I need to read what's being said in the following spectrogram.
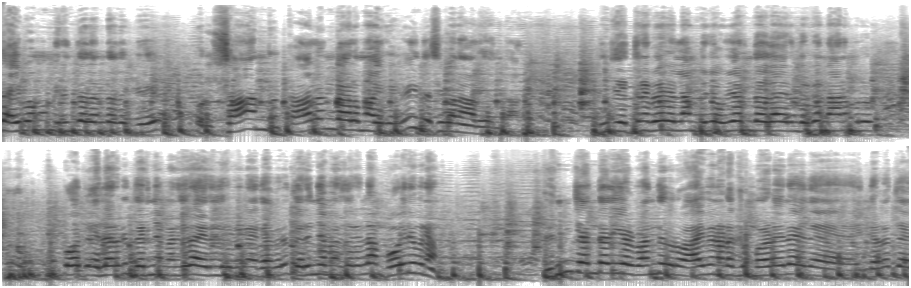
சைவமும் இருந்ததுன்றதுக்கு ஒரு சான்று காலங்காலமாக இருக்கிறது இந்த சிவன் ஆலயம் தான். இங்கே எத்தனை பேர் எல்லாம் பெரிய உயர்ந்ததாக இருந்திருக்கேன் நானும் ஒரு இப்போ எல்லாருக்கும் தெரிஞ்ச மனுஷராக இருந்திருக்கேனே தவிர தெரிஞ்ச மனுஷரெல்லாம் போயிருவினோம். பின்சந்ததிகள் வந்து ஒரு ஆய்வு நடக்கும் வேளையில் இதை இந்த இடத்த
